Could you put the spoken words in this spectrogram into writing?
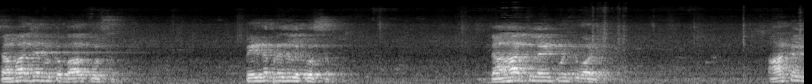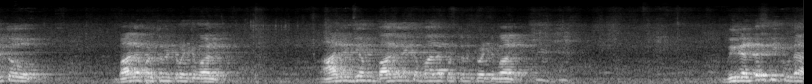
సమాజం యొక్క బాగు కోసం పేద ప్రజల కోసం దాహార్తులైనటువంటి వాళ్ళు ఆకలితో బాధపడుతున్నటువంటి వాళ్ళు ఆరోగ్యం బాగలేక బాధపడుతున్నటువంటి వాళ్ళు వీరందరికీ కూడా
